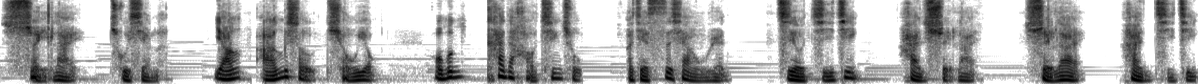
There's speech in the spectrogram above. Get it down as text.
水獭出现了，羊昂首求泳。我们看得好清楚。而且四下无人，只有极静和水獭，水獭和极静。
